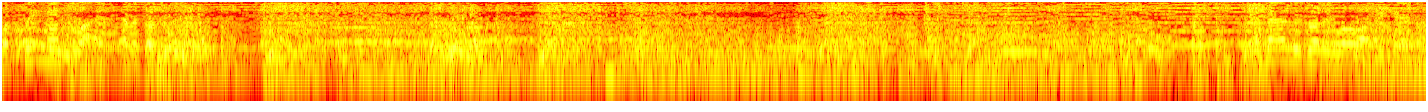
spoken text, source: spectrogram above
was clinging on to life ever so. My battery's running low on my camera.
